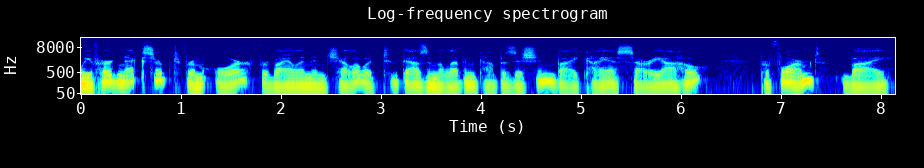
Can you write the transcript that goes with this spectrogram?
We've heard an excerpt from Or for Violin and Cello, a 2011 composition by Kaija Saariaho, performed by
